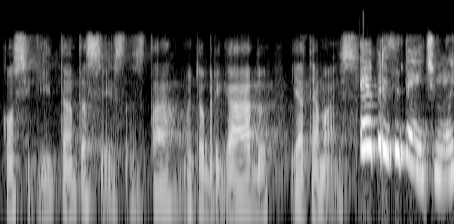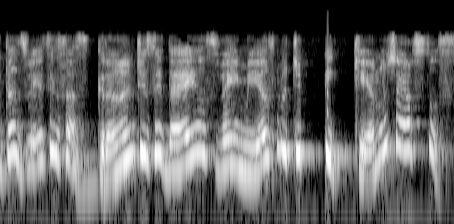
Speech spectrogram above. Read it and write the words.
conseguir tantas cestas, tá? Muito obrigado e até mais. É, presidente muitas vezes as grandes ideias vêm mesmo de pequenos gestos.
